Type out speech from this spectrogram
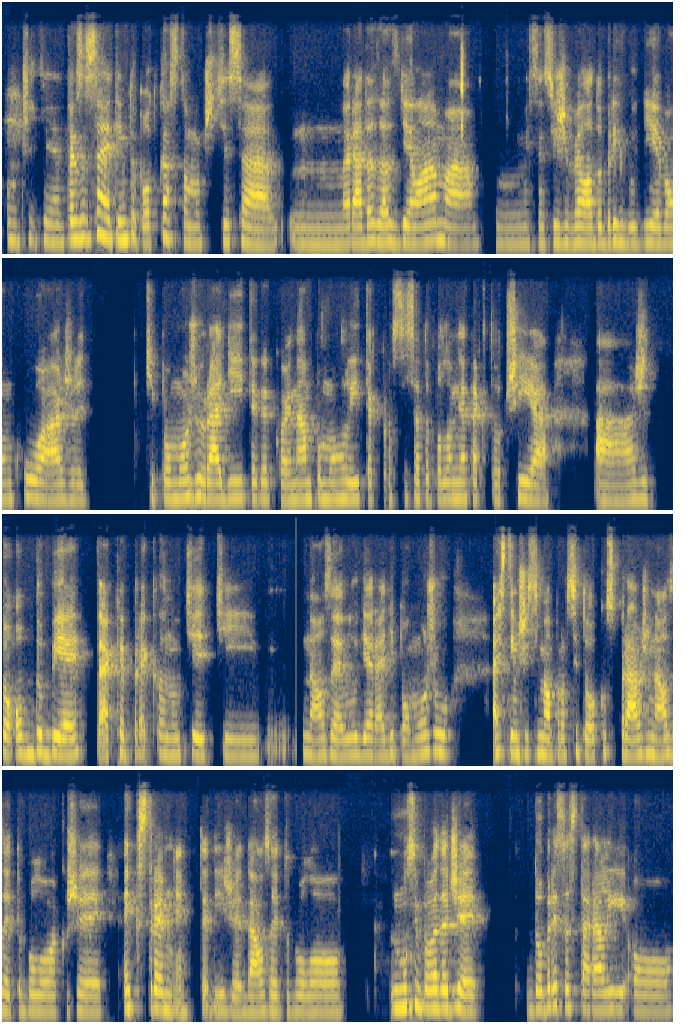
Určite. Tak zase aj týmto podcastom určite sa m, mm, rada zazdelám a m, mm, myslím si, že veľa dobrých ľudí je vonku a že ti pomôžu radi, tak ako aj nám pomohli, tak proste sa to podľa mňa tak točí a, a že to obdobie, také preklenutie ti naozaj ľudia radi pomôžu aj s tým, že si mal proste toľko správ, že naozaj to bolo akože extrémne vtedy, že naozaj to bolo, musím povedať, že dobre sa starali o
